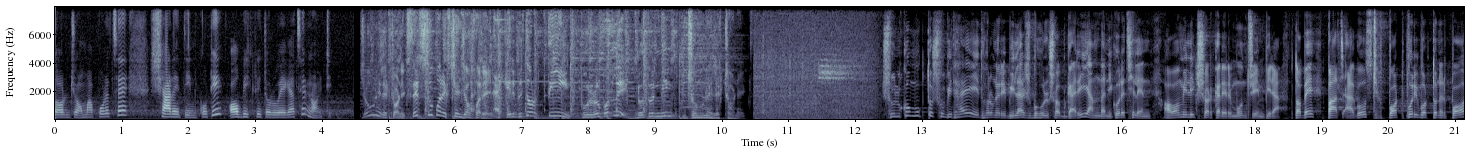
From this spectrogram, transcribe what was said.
দর জমা পড়েছে সাড়ে তিন কোটি অবিকৃত রয়ে গেছে নয়টি। যৌন ইলেকট্রনিক্সের সুপার এক্সচেঞ্জ অফারে একের ভিতর তিন। পুরনো বদলে নতুন নিন যমুনা ইলেকট্রনিক্স। শুল্কমুক্ত সুবিধায় এই ধরনের বিলাসবহুল সব গাড়ি আমদানি করেছিলেন আওয়ামী লীগ সরকারের মন্ত্রী এমপিরা। তবে পাঁচ আগস্ট পট পরিবর্তনের পর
